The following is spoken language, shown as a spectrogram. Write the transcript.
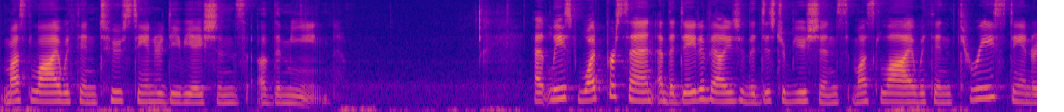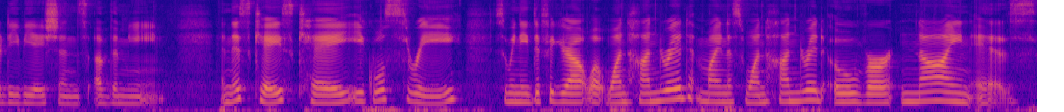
must lie within two standard deviations of the mean. At least what percent of the data values of the distributions must lie within three standard deviations of the mean? In this case, k equals 3, so we need to figure out what 100 minus 100 over 9 is.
